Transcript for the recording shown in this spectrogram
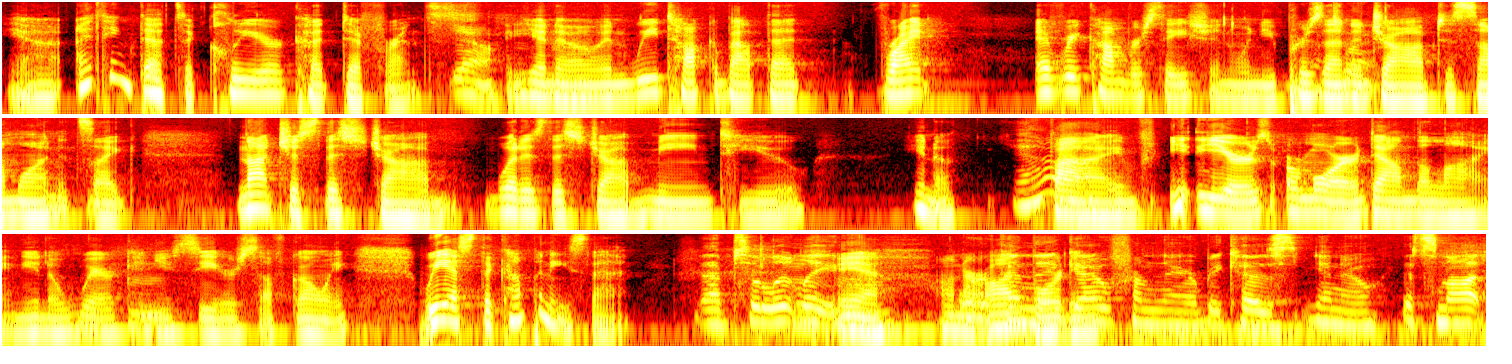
Yeah, I think that's a clear cut difference. Yeah. You know, mm-hmm. and we talk about that right every conversation when you present right. a job to someone. It's like not just this job, what does this job mean to you? You know, Yeah. five years or more down the line, you know, where can mm-hmm. you see yourself going? We ask the companies that. Absolutely. Yeah, on our Where can they go from there? Because you know, it's not.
